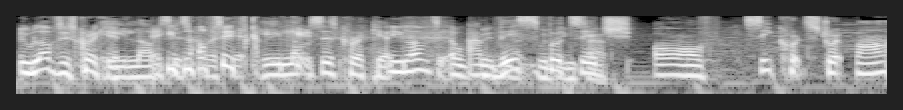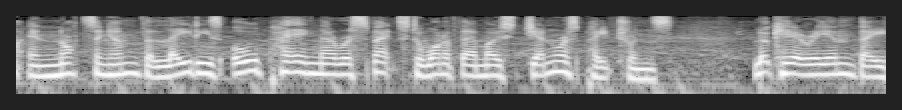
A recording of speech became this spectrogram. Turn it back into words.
who loves his cricket. He loves, his, cricket. He loves his cricket. He loves it. Oh, and this footage of Secret Strip Bar in Nottingham, the ladies all paying their respects to one of their most generous patrons. Look here, Ian. They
